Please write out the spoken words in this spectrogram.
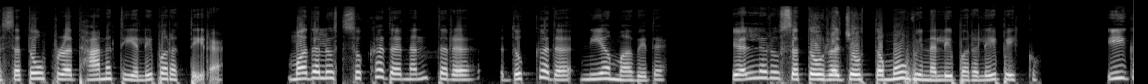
ಸತೋಪ್ರಧಾನತೆಯಲ್ಲಿ ಬರುತ್ತೀರ? ಮೊದಲು ಸುಖದ ನಂತರ ದುಃಖದ ನಿಯಮವಿದೆ. ಎಲ್ಲರೂ ಸತೋ ರಜೋ ತಮೋವಿನಲ್ಲಿ ಬರಲೇಬೇಕು. ಈಗ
